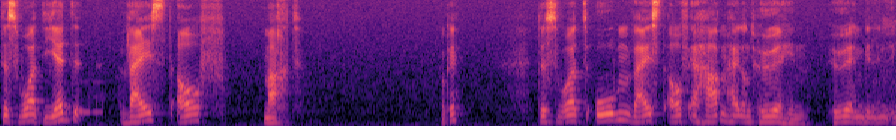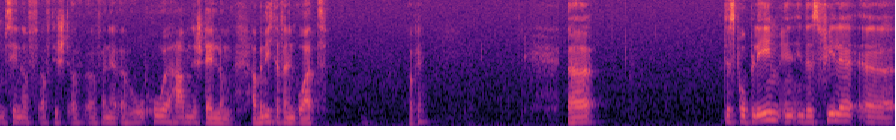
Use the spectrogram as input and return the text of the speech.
das Wort Jed weist auf Macht. Okay? Das Wort oben weist auf Erhabenheit und Höhe hin. Höhe im, im, im Sinn auf, auf, die, auf, auf eine hohe habende Stellung, aber nicht auf einen Ort. Okay? Äh, das Problem, in, in das viele äh,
